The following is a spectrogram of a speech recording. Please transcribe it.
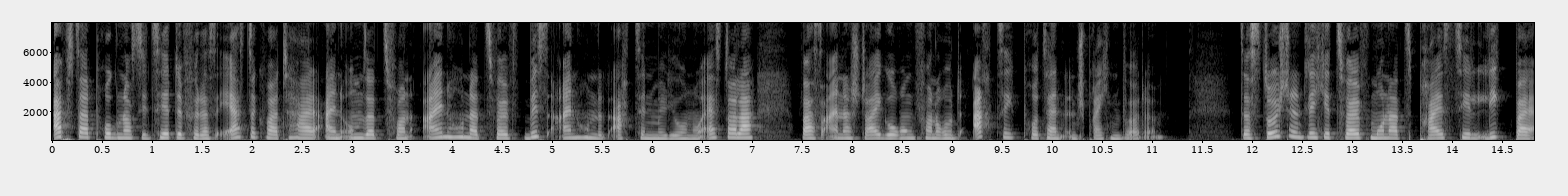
Upstart prognostizierte für das erste Quartal einen Umsatz von 112 bis 118 Millionen US-Dollar, was einer Steigerung von rund 80 Prozent entsprechen würde. Das durchschnittliche 12-Monats-Preisziel liegt bei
